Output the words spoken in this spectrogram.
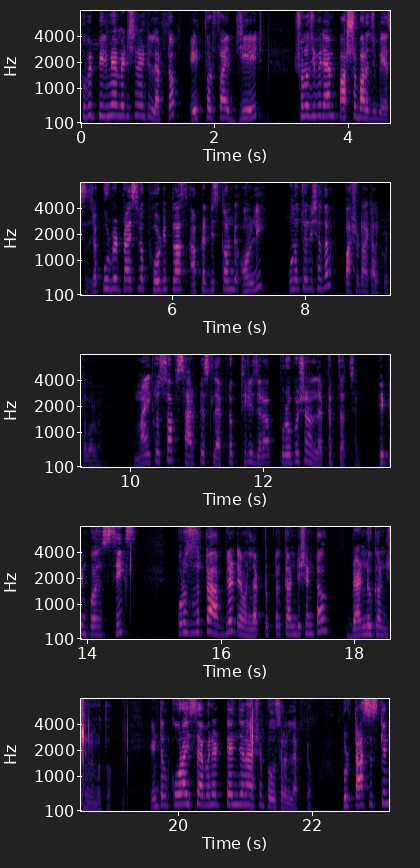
খুবই প্রিমিয়াম এডিশনের একটি laptop eight four five G eight ষোলো জিবি র্যাম পাঁচশো বারো জিবি এস যা পূর্বের প্রাইস ছিল ফোরটি প্লাস আফটার ডিসকাউন্টে অনলি উনচল্লিশ হাজার পাঁচশো টাকা কালেক্ট করতে পারবেন। মাইক্রোসফট সার্ফেস ল্যাপটপ থ্রি যারা প্রফেশনাল ল্যাপটপ চাচ্ছেন ফিফটিন পয়েন্ট সিক্স প্রসেসরটা আপগ্রেড এবং ল্যাপটপটার কন্ডিশনটাও ব্র্যান্ড নিউ কন্ডিশনের মতো। ইন্টেল কোর আই সেভেনের টেন জেনারেশন প্রসেসরের laptop full touch screen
